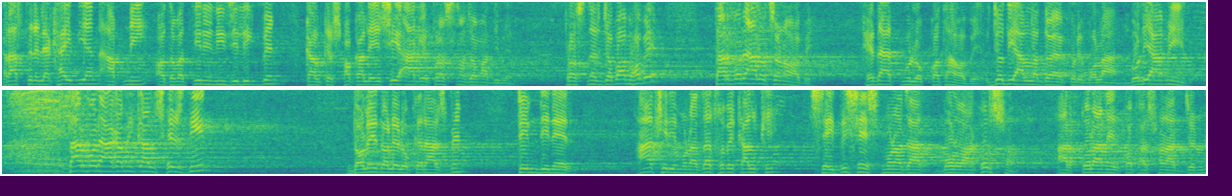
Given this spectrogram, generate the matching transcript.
রাত্রে লেখাই দিয়েন আপনি, অথবা তিনি নিজে লিখবেন, কালকে সকালে এসে আগে প্রশ্ন জমা দিবেন। প্রশ্নের জবাব হবে, তারপরে আলোচনা হবে, হেদায়তমূলক কথা হবে। যদি আল্লাহ দয়া করে বলান, বলি আমি তারপরে আগামীকাল শেষ দিন, দলে দলে লোকেরা আসবেন। তিন দিনের আখেরি মোনাজাত হবে কালকে, সেই বিশেষ মোনাজাত বড় আকর্ষণ। আর কোরআনের কথা শোনার জন্য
